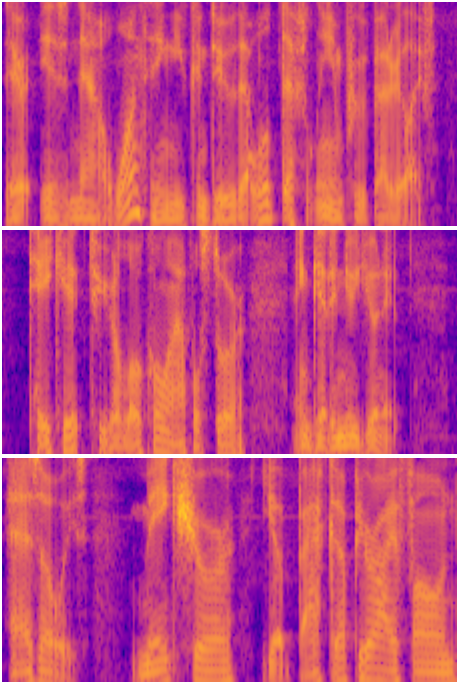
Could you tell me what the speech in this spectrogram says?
there is now one thing you can do that will definitely improve battery life take it to your local Apple store and get a new unit. As always, make sure you back up your iPhone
